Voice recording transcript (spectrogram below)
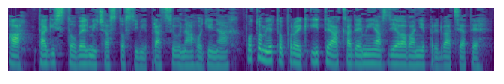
a takisto veľmi často s nimi pracujú na hodinách. Potom je to projekt IT Akadémia, vzdelávanie pre 21.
